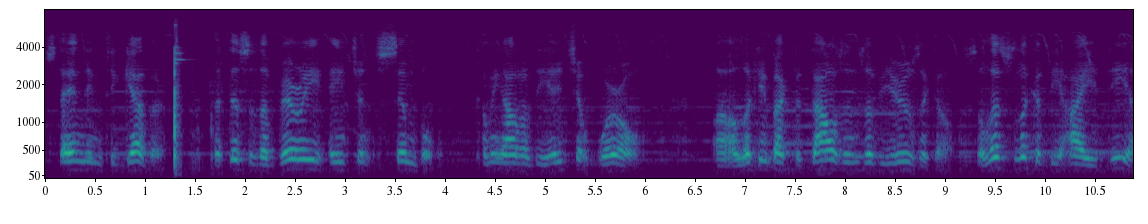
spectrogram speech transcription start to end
standing together, that this is a very ancient symbol coming out of the ancient world, uh, looking back to thousands of years ago. So let's look at the idea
